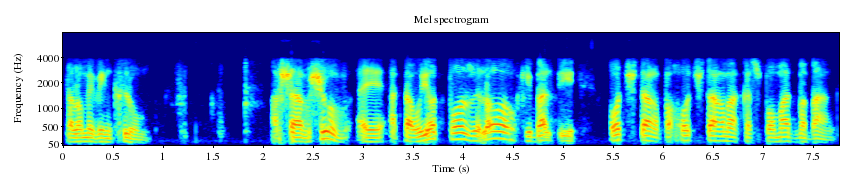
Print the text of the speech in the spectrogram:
אתה לא מבין כלום. עכשיו, שוב, אה, הטעויות פה זה לא קיבלתי עוד שטר, פחות שטר מהכספומט בבנק.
